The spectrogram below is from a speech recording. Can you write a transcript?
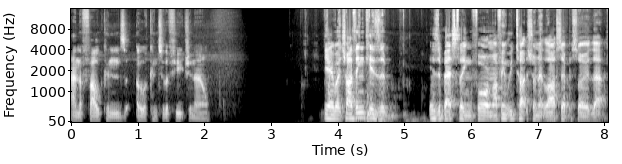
and the Falcons are looking to the future now. Yeah, which I think is a is the best thing for them. I think we touched on it last episode that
